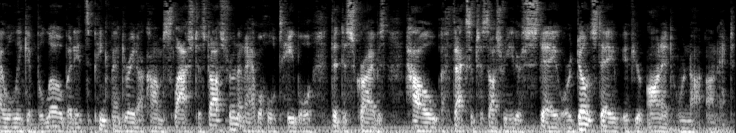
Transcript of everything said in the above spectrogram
I will link it below, but it's pinkmantaray.com slash testosterone, and I have a whole table that describes how effects of testosterone either stay or don't stay if you're on it or not on it.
